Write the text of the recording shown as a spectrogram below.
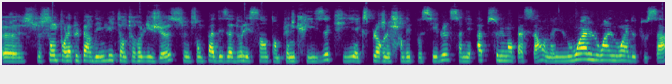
Euh, ce sont pour la plupart des militantes religieuses, ce ne sont pas des adolescentes en pleine crise qui explorent le champ des possibles, ce n'est absolument pas ça, on est loin, loin, loin de tout ça.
